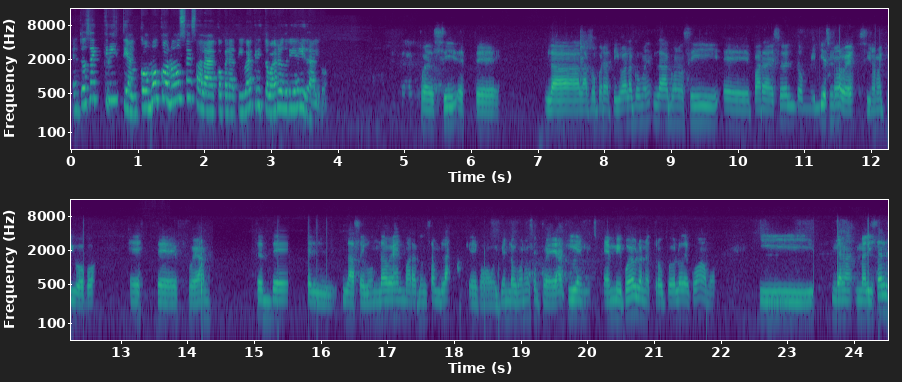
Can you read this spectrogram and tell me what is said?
Entonces, Cristian, ¿cómo conoces a la cooperativa Cristóbal Rodríguez Hidalgo? Pues sí, este, la, cooperativa la, conocí eh, para eso del 2019, si no me equivoco. Este, fue antes de la segunda vez el Maratón San Blas, que como bien lo conocen, pues es aquí en, en mi pueblo, en nuestro pueblo de Coamo. Y me, hice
